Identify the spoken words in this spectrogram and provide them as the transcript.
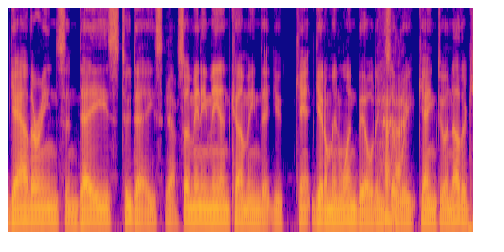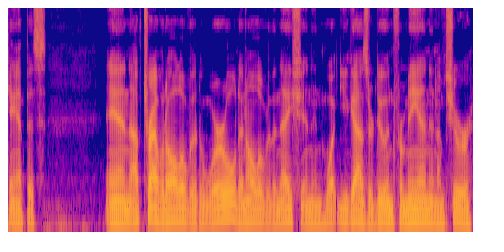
gatherings and days, two days. Yeah. So many men coming that you can't get them in one building. so we came to another campus and I've traveled all over the world and all over the nation, and what you guys are doing for men, and I'm sure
